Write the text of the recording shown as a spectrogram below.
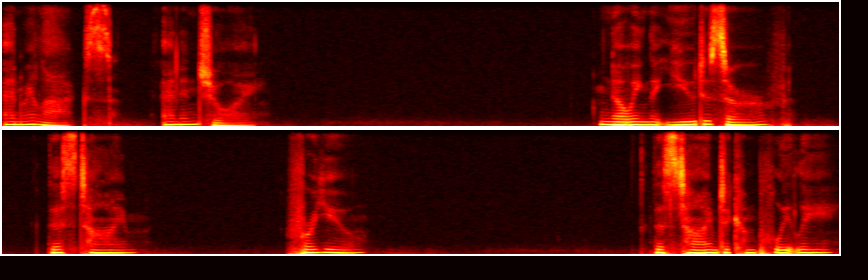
and relax and enjoy, knowing that you deserve this time for you, this time to completely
